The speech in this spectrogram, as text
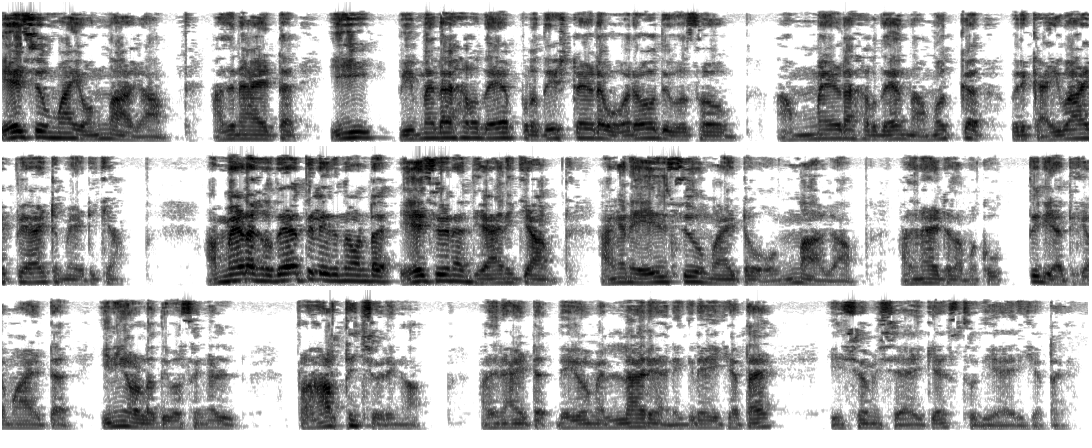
യേശുവുമായി ഒന്നാകാം. അതിനായിട്ട് ഈ വിമല ഹൃദയ പ്രതിഷ്ഠയുടെ ഓരോ ദിവസവും അമ്മയുടെ ഹൃദയം നമുക്ക് ഒരു കൈവായ്പയായിട്ട് മേടിക്കാം. അമ്മയുടെ ഹൃദയത്തിൽ ഇരുന്നുകൊണ്ട് യേശുവിനെ ധ്യാനിക്കാം. അങ്ങനെ യേശുവുമായിട്ട് ഒന്നാകാം. അതിനായിട്ട് നമുക്ക് ഒത്തിരി അധികമായിട്ട് ഇനിയുള്ള ദിവസങ്ങളിൽ പ്രാർത്ഥിച്ചൊരുങ്ങാം അതിനായിട്ട് ദൈവം എല്ലാവരെയും അനുഗ്രഹിക്കട്ടെ. ഈശോ മിശിഹായിക്ക് സ്തുതിയായിരിക്കട്ടെ.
